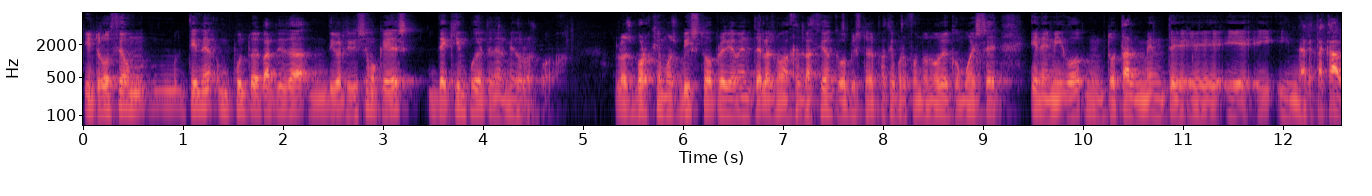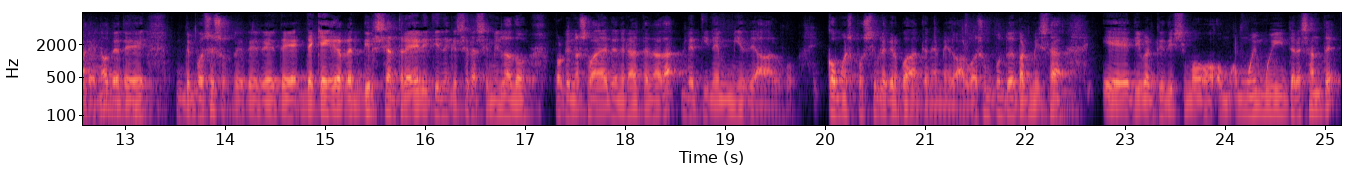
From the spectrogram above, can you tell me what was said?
Introduce un, tiene un punto de partida divertidísimo que es de quién pueden tener miedo los Borg los Borg que hemos visto previamente en la nueva generación, que hemos visto en Espacio Profundo 9 como ese enemigo mm, totalmente eh, inatacable, ¿no? De, de- pues eso, de, que hay que rendirse ante él y tiene que ser asimilado porque no se va a detener ante nada, le tienen miedo a algo. ¿Cómo es posible que le puedan tener miedo a algo? Es un punto de premisa eh, divertidísimo, o muy, muy interesante.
